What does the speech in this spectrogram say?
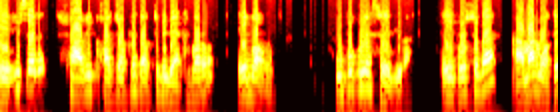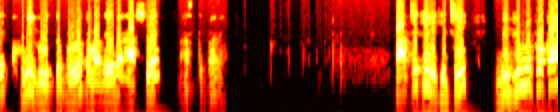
ডেভিসের স্বাভাবিক ক্ষয়চক্রের তথ্যটি ব্যাখ্যা করো এবং উপকূলের শ্রেণি বিভাগ। এই প্রশ্নটা আমার মতে খুবই গুরুত্বপূর্ণ, তোমাদের এবার আসলে আসতে পারে। পাঁচে কি লিখেছি? বিভিন্ন প্রকার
